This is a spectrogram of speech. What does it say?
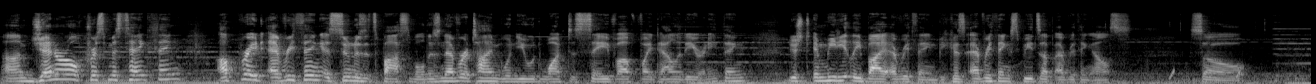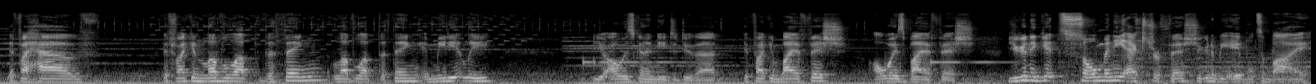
Um, general Christmas tank thing, upgrade everything as soon as it's possible. There's never a time when you would want to save up vitality or anything. Just immediately buy everything because everything speeds up everything else. So if I have, if I can level up the thing, level up the thing immediately, you're always going to need to do that. If I can buy a fish, always buy a fish. You're going to get so many extra fish, you're going to be able to buy,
